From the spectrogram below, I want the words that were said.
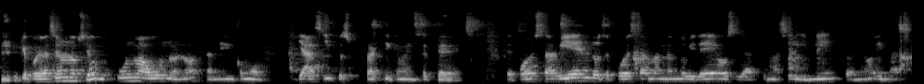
que podría ser una opción, uno a uno, ¿no? También como ya así, pues prácticamente te, te puedo estar viendo, te puedo estar mandando videos y darte más seguimiento, ¿no? Y más,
